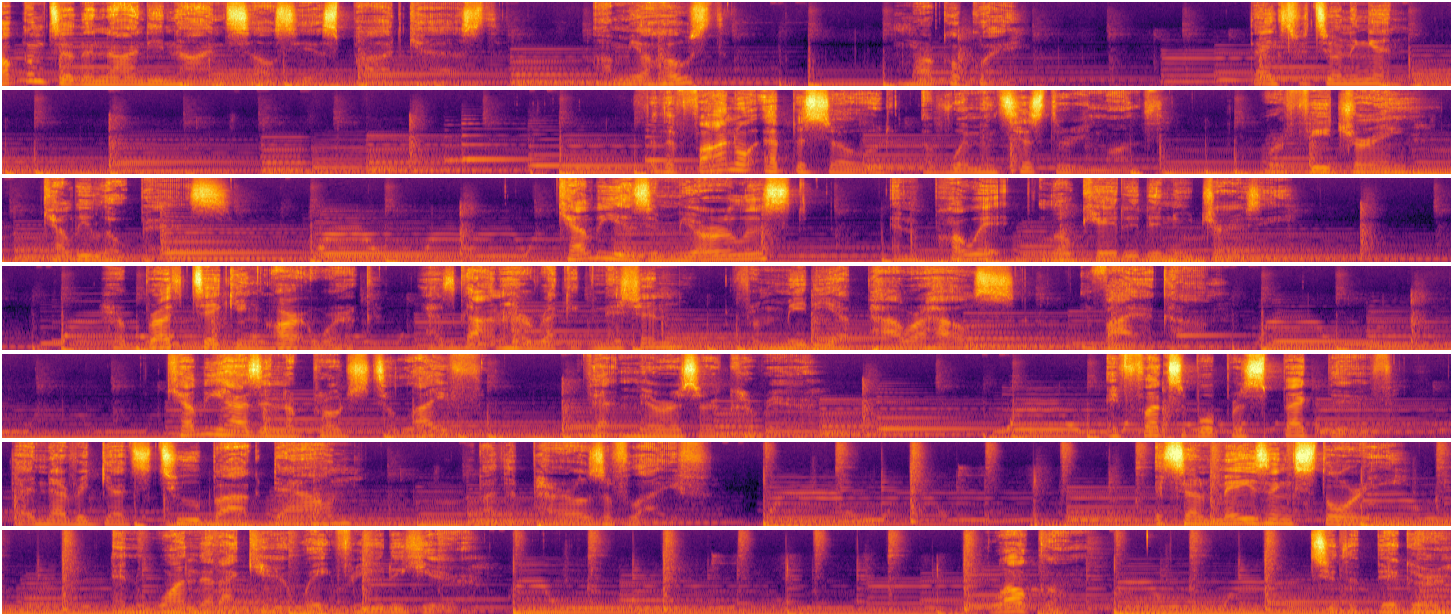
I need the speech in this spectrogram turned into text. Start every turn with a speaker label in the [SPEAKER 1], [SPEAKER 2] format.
[SPEAKER 1] Welcome to the 99 Celsius podcast. I'm your host, Marco Quay. Thanks for tuning in. For the final episode of Women's History Month, we're featuring Kelly Lopez. Kelly is a muralist and poet located in New Jersey. Her breathtaking artwork has gotten her recognition from media powerhouse Viacom. Kelly has an approach to life that mirrors her career. A flexible perspective that never gets too bogged down by the perils of life. It's an amazing story and one that I can't wait for you to hear. Welcome to the bigger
